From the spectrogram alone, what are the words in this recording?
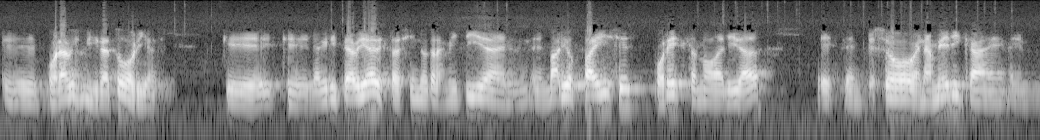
eh, por aves migratorias, que, la gripe aviar está siendo transmitida en, varios países por esta modalidad. Este, empezó en América, en,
